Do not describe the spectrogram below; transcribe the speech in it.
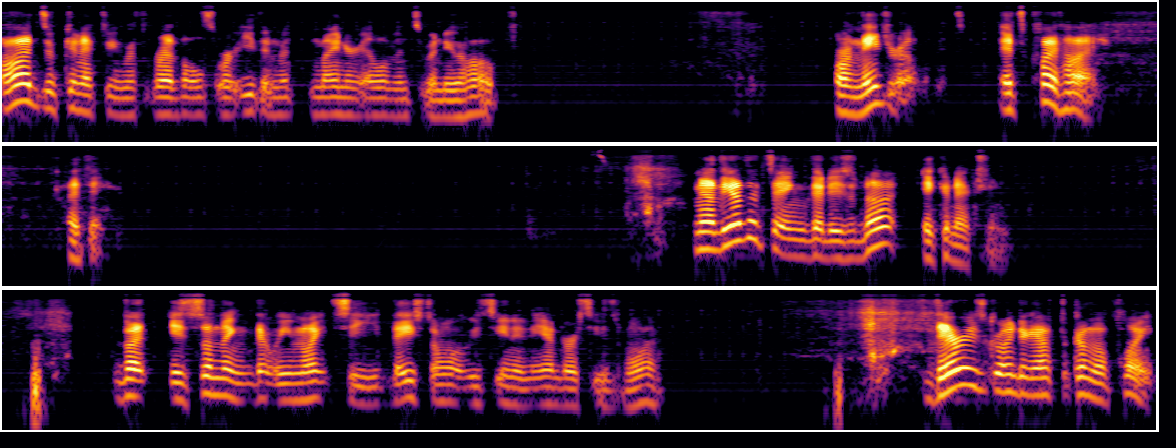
odds of connecting with rebels or even with minor elements of A New Hope or major elements, it's quite high, I think. Now, the other thing that is not a connection, but is something that we might see based on what we've seen in the Andor season one, there is going to have to come a point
